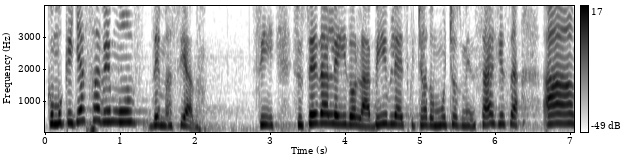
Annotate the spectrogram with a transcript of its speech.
como que ya sabemos demasiado. Si, si usted ha leído la Biblia, ha escuchado muchos mensajes, ha,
